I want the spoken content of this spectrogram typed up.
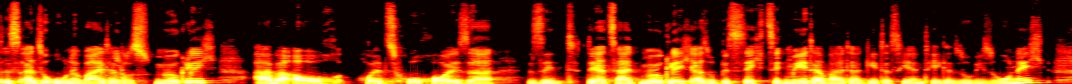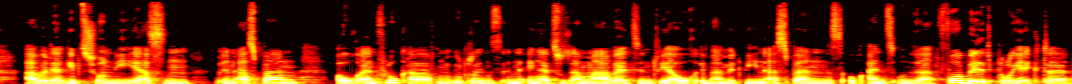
ist also ohne weiteres möglich, aber auch Holzhochhäuser sind derzeit möglich. Also bis 60 Meter weiter geht es hier in Tegel sowieso nicht. Aber da gibt's schon die ersten in Aspern, auch ein Flughafen. Übrigens in enger Zusammenarbeit sind wir auch immer mit Wien Aspern. Das ist auch eins unserer Vorbildprojekte.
